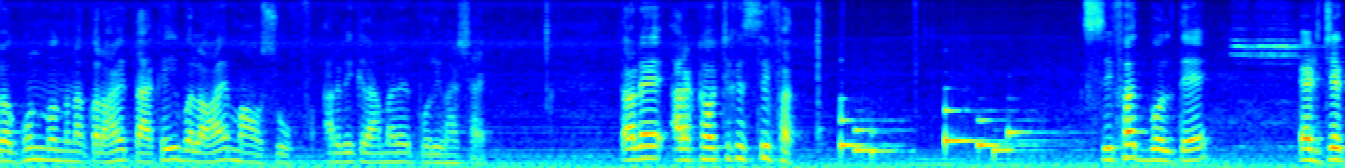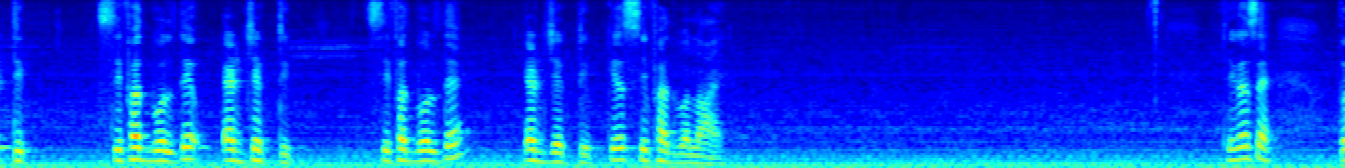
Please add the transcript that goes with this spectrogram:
বা গুণ বর্ণনা করা হয়, তাকেই বলা হয় মাউসুফ আরবি গ্রামারের পরিভাষায়। তাহলে আরেকটা হচ্ছে কি সিফাত। সিফাত বলতে অ্যাডজেক্টিভ সিফাত বলতে অ্যাডজেক্টিভ সিফাত বলতে অ্যাডজেক্টিভকে সিফাত বলা হয়। ঠিক আছে? তো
